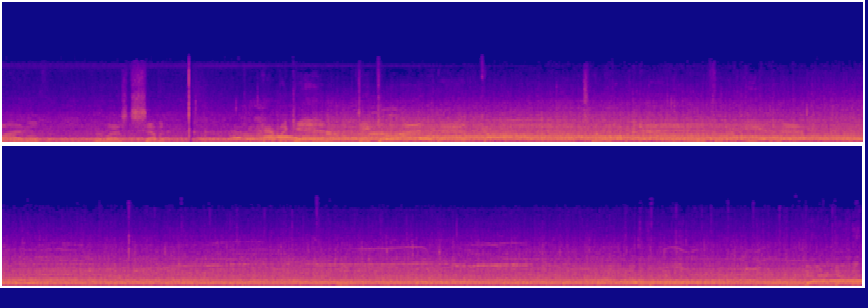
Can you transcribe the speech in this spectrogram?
five of their last seven. Happ again. Deep to right and gone. A two-homer day for Ian Happ. Wow, that was a bullet. Went down and got it.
